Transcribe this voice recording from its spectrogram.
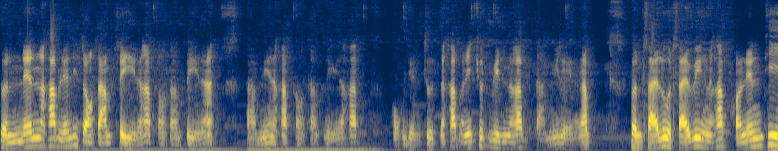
ส่วนเน้นนะครับ เน้นที่สองสามสี่นะครับสองสามสี่นะ ตามนี้นะครับสองสามสี่นะครับหกเหรียญสุดนะครับ อันนี้ชุดวินนะครับ ตามนี้เลยนะครับ ส่วนสายลูดสายวิ่งนะครับ ขอเน้นที่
